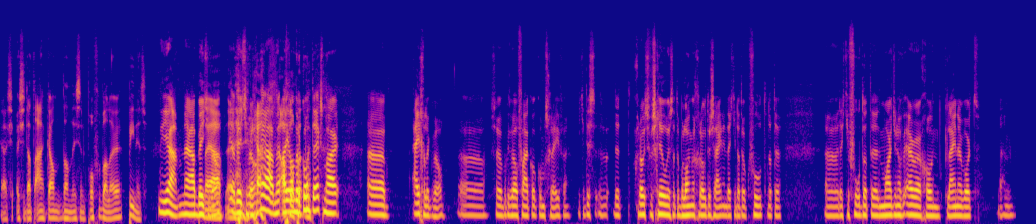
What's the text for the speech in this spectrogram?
Ja, als, je, als je dat aan kan, dan is een profvoetballer peanuts. Ja, nou ja, een beetje Nou ja, wel. eh, Ja, een beetje wel. ja, Ja, ja met een afkloppen, andere context, maar eh, eigenlijk wel. Eh, zo heb ik het wel vaak ook omschreven. Weet je, het, is, het grootste verschil is dat de belangen groter zijn en dat je dat ook voelt. Dat, de, eh, dat je voelt dat de margin of error gewoon kleiner wordt. En,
